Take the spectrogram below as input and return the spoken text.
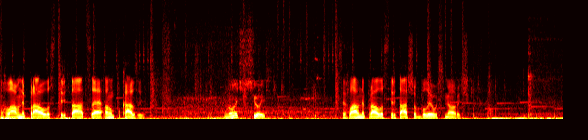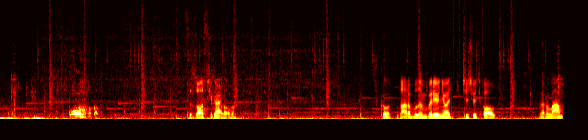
Главне правило стріта це. А ну показуй. Ну, чуть-чуть. Це головне правило стріта, щоб були восьмерочки. Це жорстко. правило. Скоро. Зараз будемо вирівнювати чуть-чуть колес. Зараз лам,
